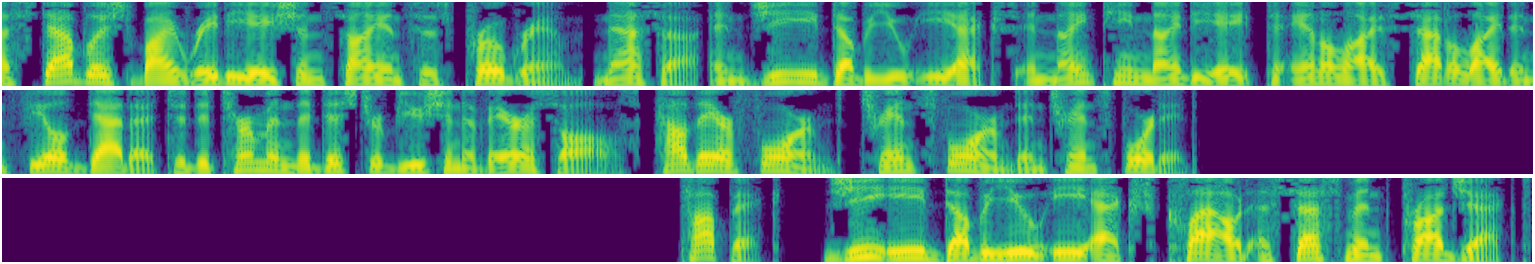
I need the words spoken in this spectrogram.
Established by Radiation Sciences Program NASA and GEWEX in 1998 to analyze satellite and field data to determine the distribution of aerosols, how they are formed, transformed and transported. Topic: GEWEX Cloud Assessment Project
